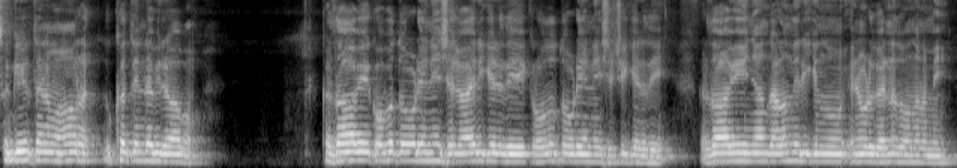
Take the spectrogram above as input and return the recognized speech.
സങ്കീർത്തനം ആറ് ദുഃഖത്തിന്റെ വിലാപം. കർത്താവെ കോപത്തോടെ എന്നെ ശകാരിക്കരുതേ ക്രോധത്തോടെ എന്നെ ശിക്ഷിക്കരുതേ. കർത്താവെ ഞാൻ തളർന്നിരിക്കുന്നു എന്നോട് കരുണ തോന്നണമേ.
